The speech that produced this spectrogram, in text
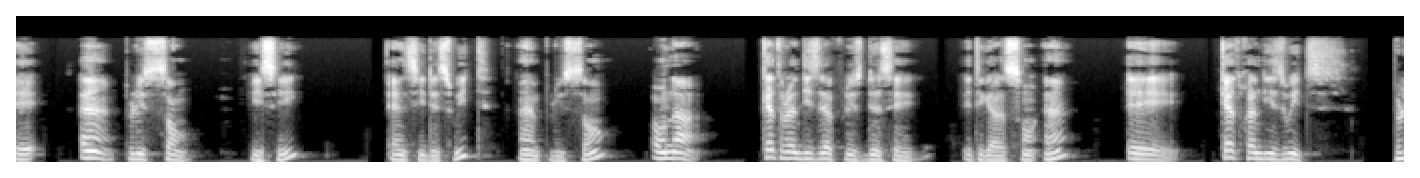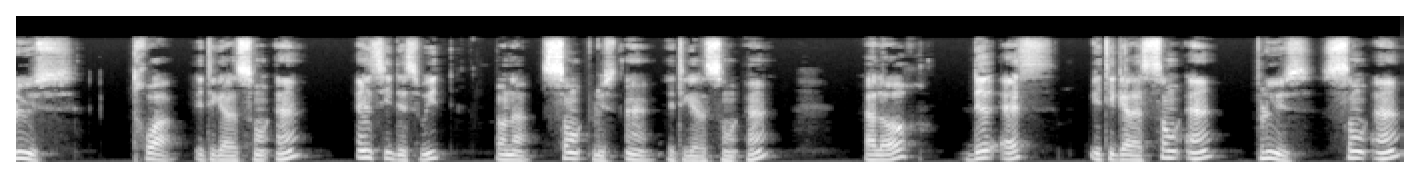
et 1 plus 100 ici ainsi de suite, 1 plus 100. On a 99 plus 2, c'est est égal à 101, et 98 plus 3 est égal à 101, ainsi de suite. On a 100 plus 1 est égal à 101. Alors, 2s est égal à 101 plus 101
